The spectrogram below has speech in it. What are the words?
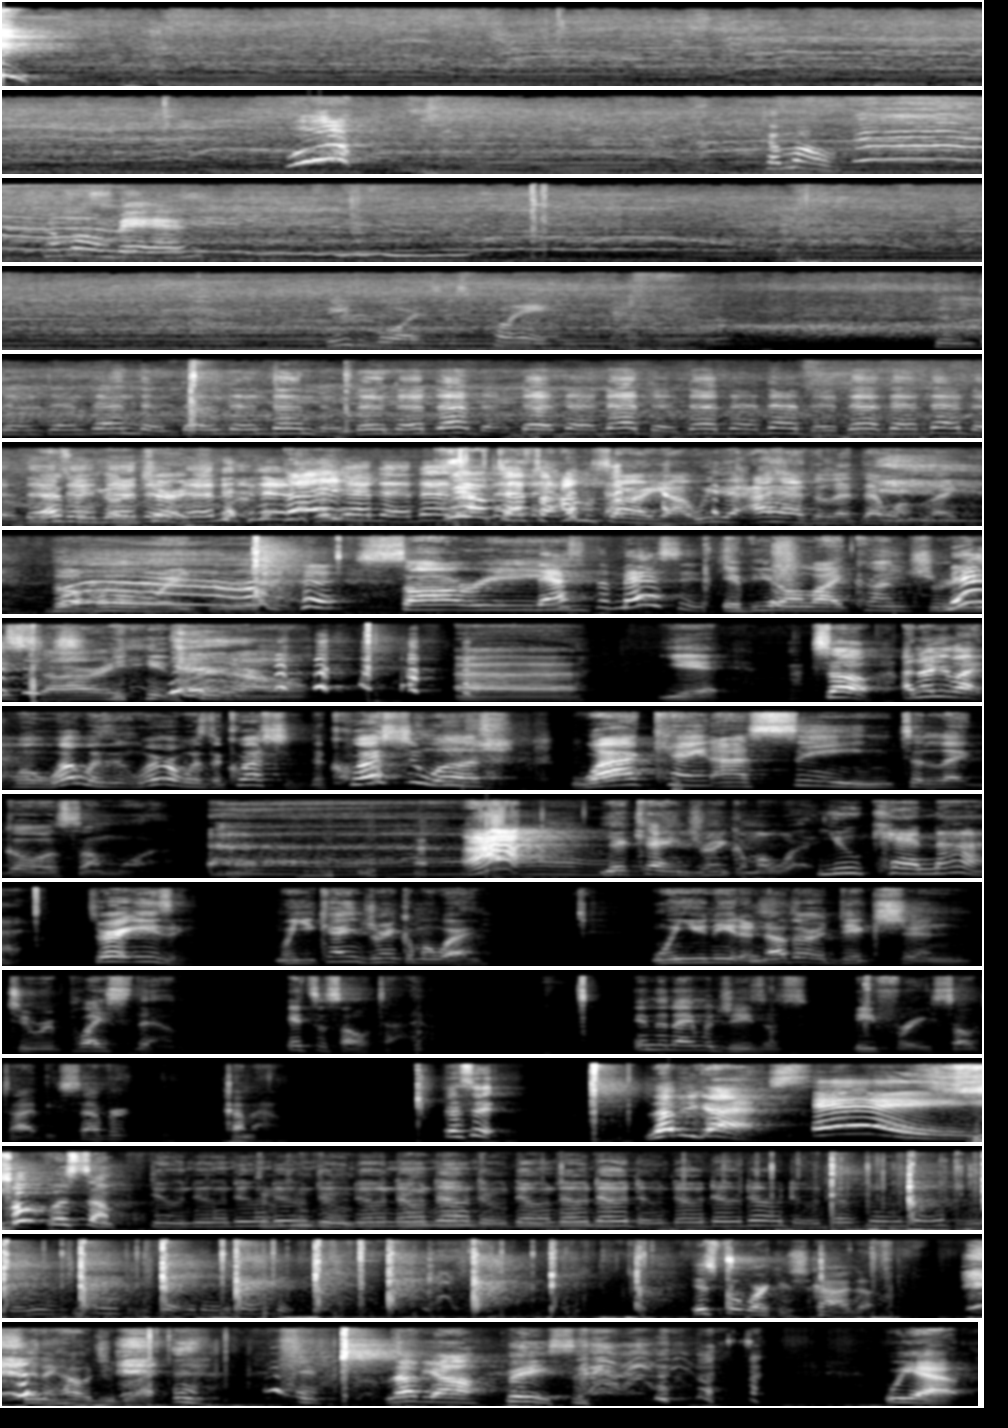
Woo! Come on. Come on, band. These boys is playing. That's when you go to church. that's I'm sorry, y'all. We, I had to let that one play the whole way through. Sorry. That's the message. if you don't like country, Message. sorry if you don't. Uh, yeah. So I know you're like, well, what was it? Where was the question? The question was, why can't I seem to let go of someone? ah, you can't drink them away. You cannot. It's very easy. When you can't drink them away, when you need another addiction to replace them, it's a soul tie. In the name of Jesus, be free. Soul tie be severed. Come out. That's it. Love you guys. Hey. Super simple. It's footwork in Chicago. and they hold you back. Love y'all. Peace. we out.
